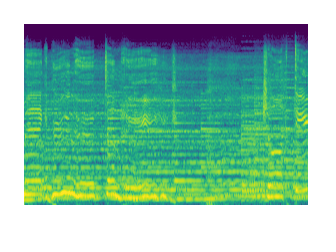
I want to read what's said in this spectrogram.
megbűnődtem rég. Csak téged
